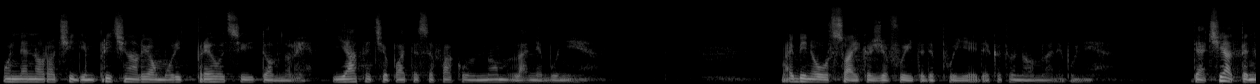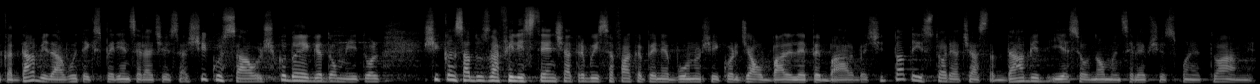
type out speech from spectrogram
un nenorocit. Din pricina lui au murit preoții Domnului. Iată ce poate să facă un om la nebunie. Mai bine o ursoaică jefuită de pui ei decât un om la nebunie. De aceea, pentru că David a avut experiențele acestea și cu Saul, și cu Doegă Domnitul, și când s-a dus la Filisteni și a trebuit să facă pe nebunul și îi curgeau balele pe barbe, și toată istoria aceasta, David iese un om înțelept și spune, Doamne,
